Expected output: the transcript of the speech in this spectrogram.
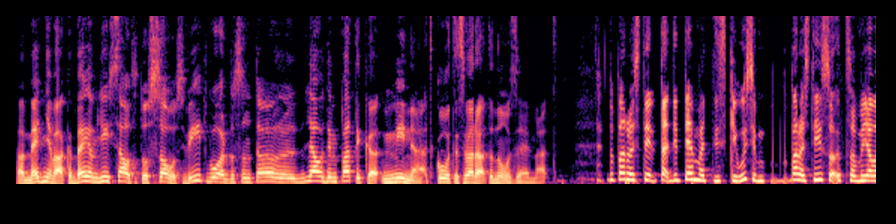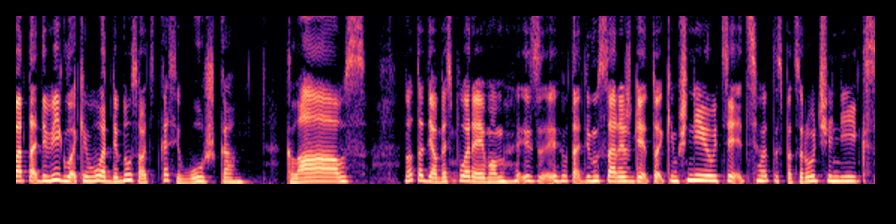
Medņevā, ka bijām viņi sauca tos savus vītvordus, un tā ļaudim patika minēt, ko tas varētu nozīmēt. Nu, parasti ir tādi tematiski, visiem parasti izsaucam jau ar tādiem vieglākiem vārdiem. Nosauciet, kas ir vuška, klaus. Nu, tad jau mēs porējam uz tādiem sarežģītākiem šņīvcēts, tas pats ručinīgs.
